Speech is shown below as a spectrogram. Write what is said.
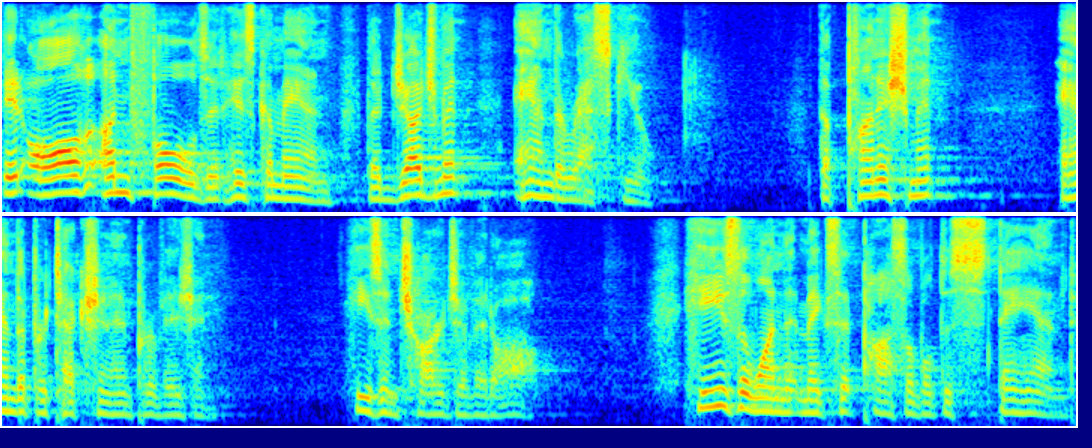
It all unfolds at his command the judgment and the rescue, the punishment and the protection and provision. He's in charge of it all. He's the one that makes it possible to stand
